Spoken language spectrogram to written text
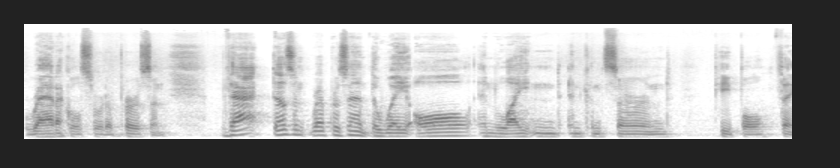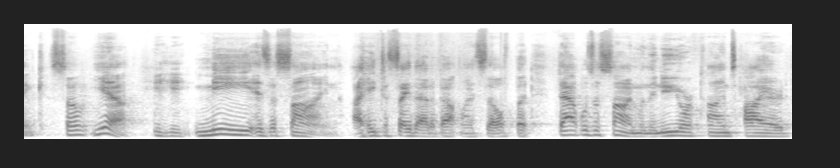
radical sort of person, that doesn't represent the way all enlightened and concerned people think. So, yeah, mm-hmm. me is a sign. I hate to say that about myself, but that was a sign when the New York Times hired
